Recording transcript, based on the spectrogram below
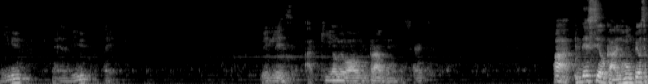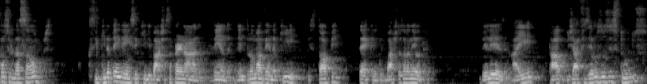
Aí, aí. Beleza. Aqui é o meu alvo para venda, certo? Ah, desceu, cara. Ele rompeu essa consolidação, seguindo a tendência aqui de baixo, essa pernada, venda. Ele entrou numa venda aqui, stop técnico, debaixo da zona neutra. Beleza. Aí, tá, já fizemos os estudos.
